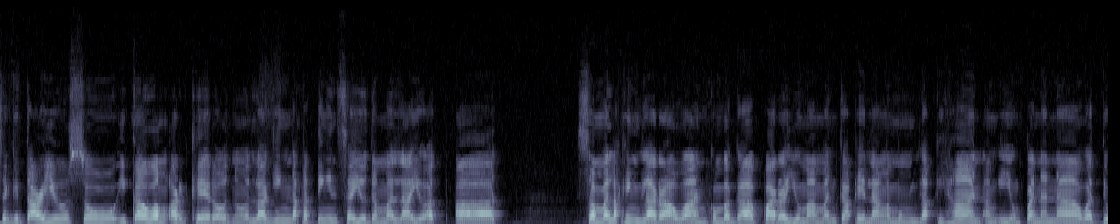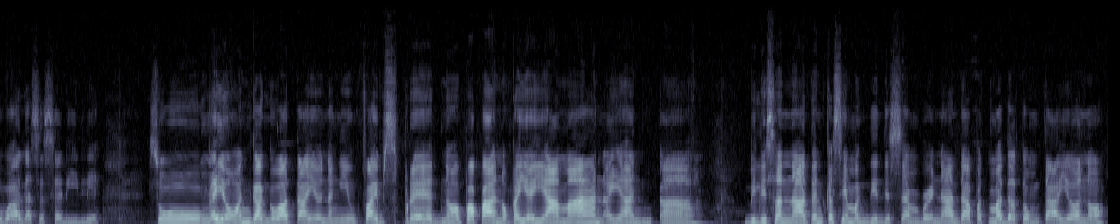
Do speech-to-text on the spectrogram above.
Sagittarius, so ikaw ang arkero, no? Laging nakatingin sa iyo na malayo at at sa malaking larawan. Kumbaga, para yumaman ka, kailangan mong lakihan ang iyong pananaw at tiwala sa sarili. So, ngayon, gagawa tayo ng iyong five spread, no? Paano kaya yaman? Ayan, ah, bilisan natin kasi magdi-December na. Dapat madatong tayo, no?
